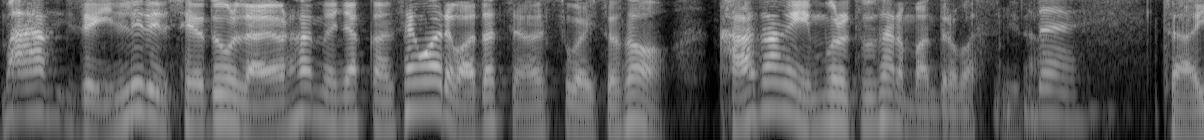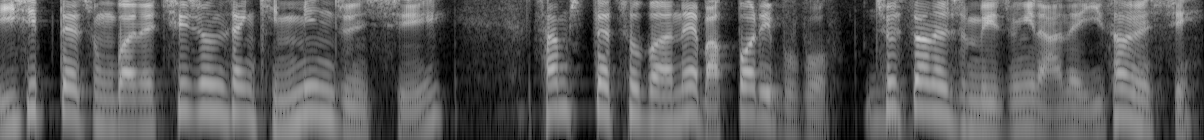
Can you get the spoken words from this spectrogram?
막 이제 일일이 제도를 나열하면 약간 생활에 와닿지 않을 수가 있어서 가상의 인물을 두 사람 만들어봤습니다. 네. 자, 20대 중반의 취준생 김민준 씨, 30대 초반의 맞벌이 부부, 음. 출산을 준비 중인 아내 이서윤 씨.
